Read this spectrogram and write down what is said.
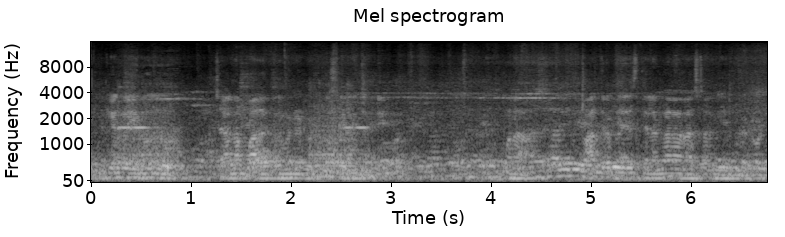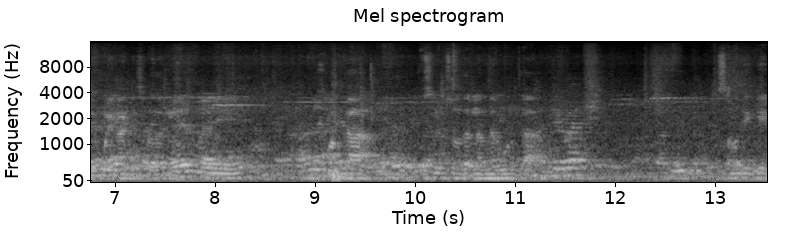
ముఖ్యంగా ఈరోజు చాలా బాధాకరమైనటువంటి విషయం ఏంటంటే మన ఆంధ్రప్రదేశ్ తెలంగాణ రాష్ట్రానికి చెందినటువంటి మైనార్టీ సోదరులు మక్క ముస్లిం సోదరులందరూ కూడా సౌదీకి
